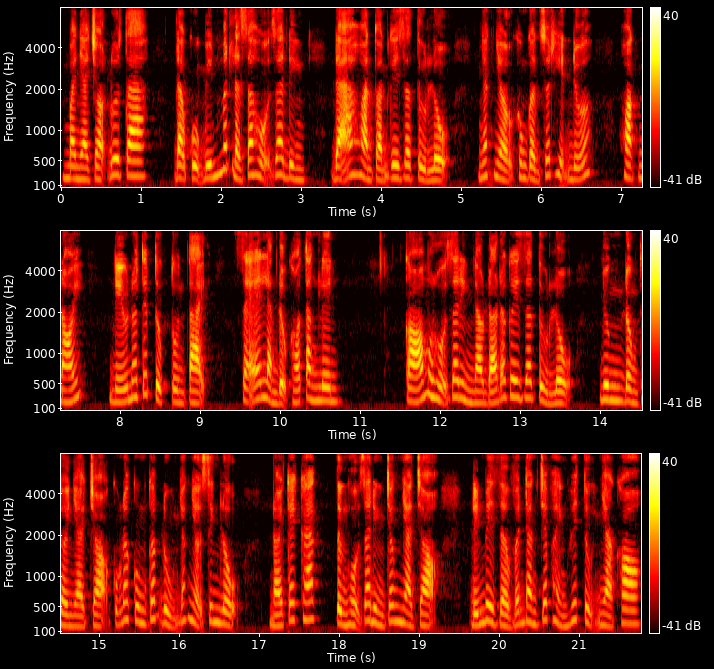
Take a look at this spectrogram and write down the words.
Mà nhà trọ đưa ta, đạo cụ biến mất là gia hộ gia đình đã hoàn toàn gây ra tử lộ, nhắc nhở không cần xuất hiện nữa, hoặc nói nếu nó tiếp tục tồn tại sẽ làm độ khó tăng lên. Có một hộ gia đình nào đó đã gây ra tử lộ, nhưng đồng thời nhà trọ cũng đã cung cấp đủ nhắc nhở sinh lộ. Nói cách khác, từng hộ gia đình trong nhà trọ đến bây giờ vẫn đang chấp hành huyết tự nhà kho.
